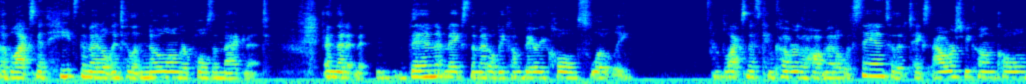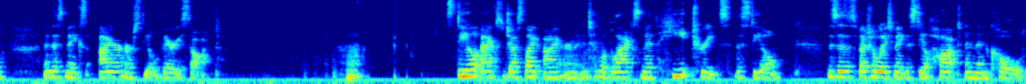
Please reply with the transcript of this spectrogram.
a blacksmith heats the metal until it no longer pulls a magnet and then it then makes the metal become very cold slowly. Blacksmiths can cover the hot metal with sand so that it takes hours to become cold, and this makes iron or steel very soft. Hmm. Steel acts just like iron until a blacksmith heat treats the steel. This is a special way to make the steel hot and then cold,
